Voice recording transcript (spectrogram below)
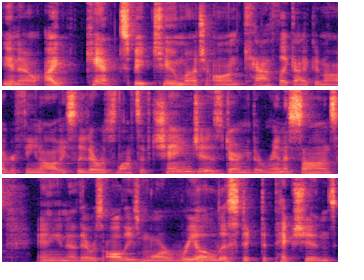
you know, I can't speak too much on Catholic iconography, and obviously there was lots of changes during the Renaissance, and you know there was all these more realistic depictions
